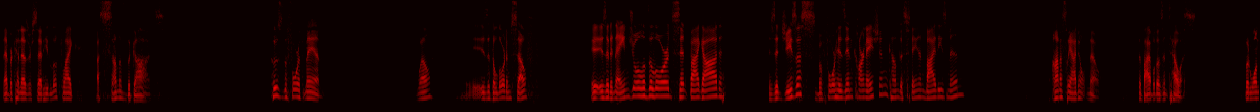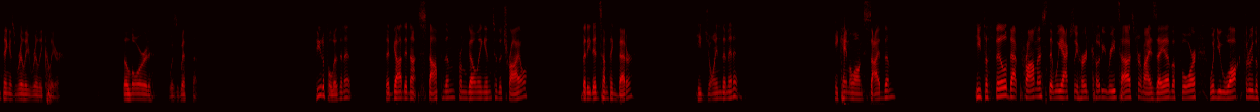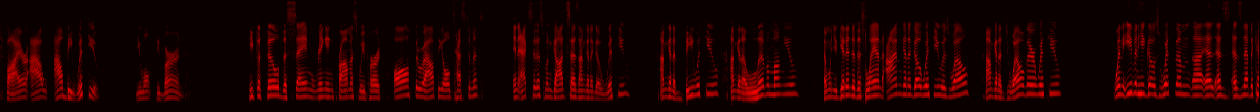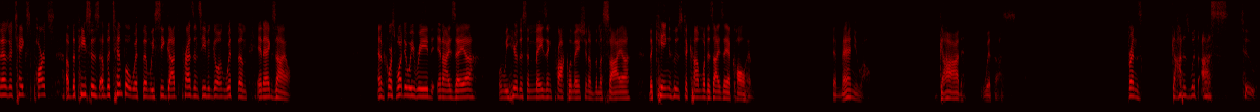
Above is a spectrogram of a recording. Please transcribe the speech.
Nebuchadnezzar said he looked like a son of the gods. Who's the fourth man? Well, is it the Lord Himself? Is it an angel of the Lord sent by God? Is it Jesus before his incarnation come to stand by these men? Honestly, I don't know. The Bible doesn't tell us. But one thing is really, really clear the Lord was with them. Beautiful, isn't it? That God did not stop them from going into the trial, but He did something better. He joined them in it. He came alongside them. He fulfilled that promise that we actually heard Cody read to us from Isaiah before. When you walk through the fire, I'll, I'll be with you. You won't be burned. He fulfilled the same ringing promise we've heard all throughout the Old Testament. In Exodus, when God says, I'm going to go with you, I'm going to be with you, I'm going to live among you. And when you get into this land, I'm going to go with you as well. I'm going to dwell there with you when even he goes with them uh, as, as Nebuchadnezzar takes parts of the pieces of the temple with them, we see God's presence even going with them in exile. And of course, what do we read in Isaiah when we hear this amazing proclamation of the Messiah, the king who's to come? What does Isaiah call him? Emmanuel, God with us. Friends, God is with us too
